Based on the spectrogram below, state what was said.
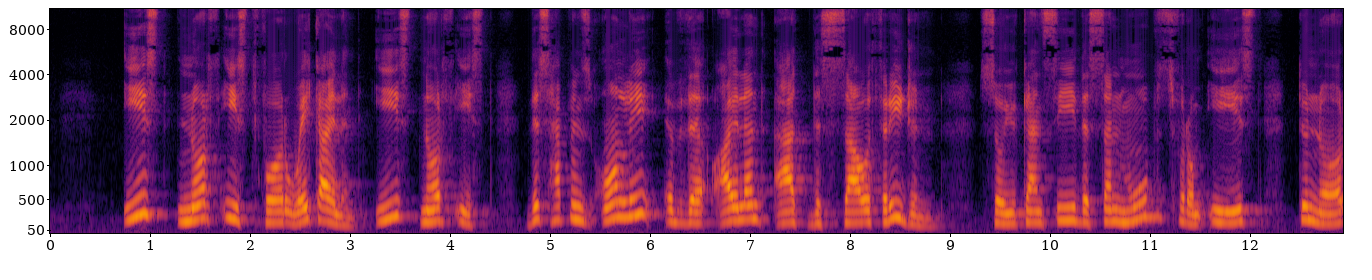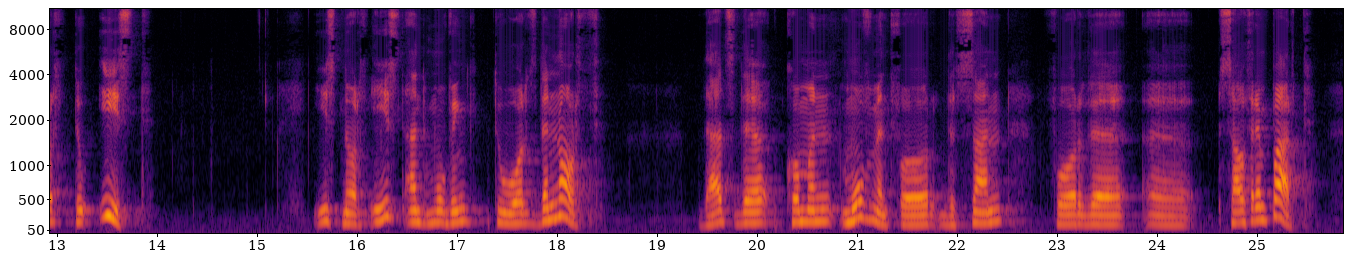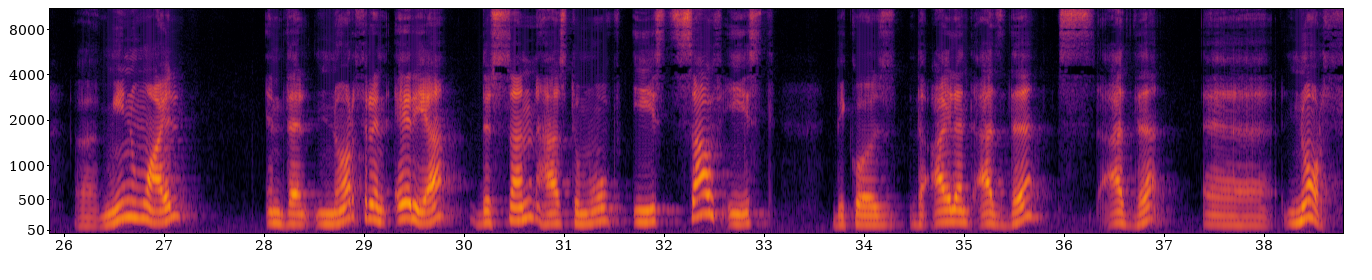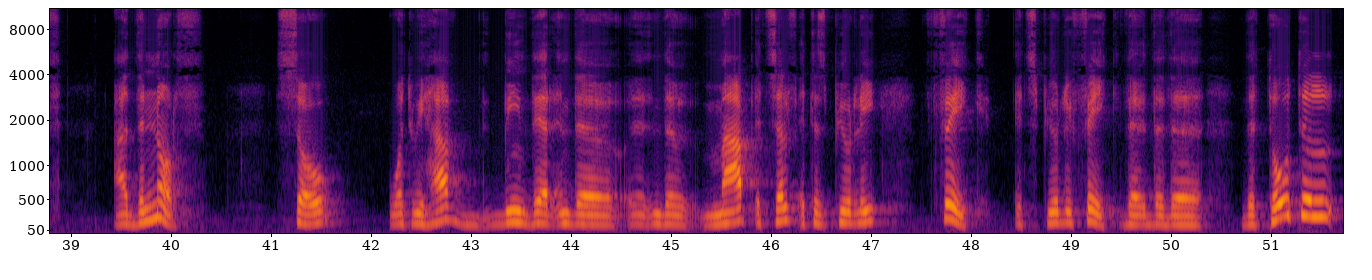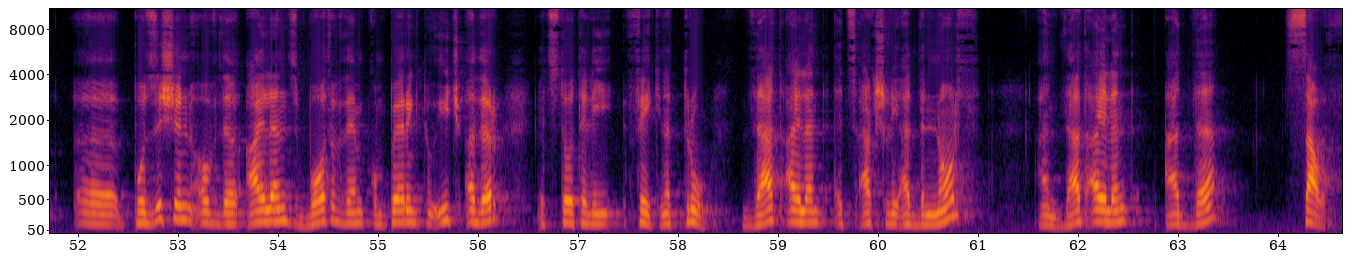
East northeast for Wake Island. East northeast this happens only if the island at the south region. So you can see the sun moves from east to north to east. East northeast and moving towards the north. That's the common movement for the sun for the uh, southern part. Uh, meanwhile in the northern area the sun has to move east southeast because the island at the at the uh, north at the north. So what we have been there in the in the map itself it is purely fake. It's purely fake. The the the, the total uh, position of the islands both of them comparing to each other it's totally fake not true. That island it's actually at the north and that island at the south.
